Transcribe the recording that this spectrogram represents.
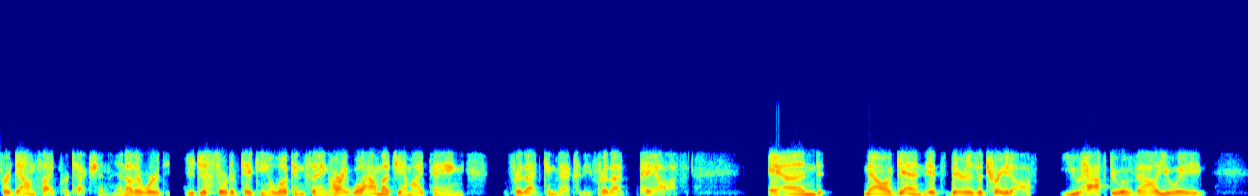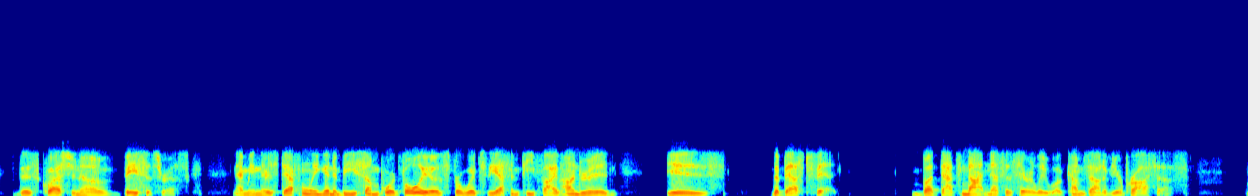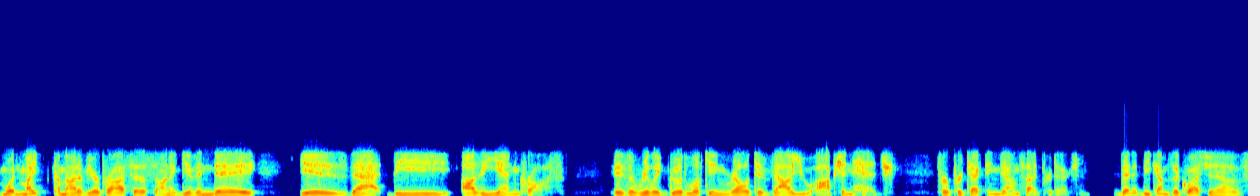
for downside protection. In other words, you're just sort of taking a look and saying, all right, well, how much am I paying for that convexity, for that payoff? And now, again, it's, there is a trade off. You have to evaluate this question of basis risk. I mean, there's definitely going to be some portfolios for which the S&P 500 is the best fit. But that's not necessarily what comes out of your process. What might come out of your process on a given day is that the Aussie yen cross is a really good looking relative value option hedge for protecting downside protection. Then it becomes a question of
